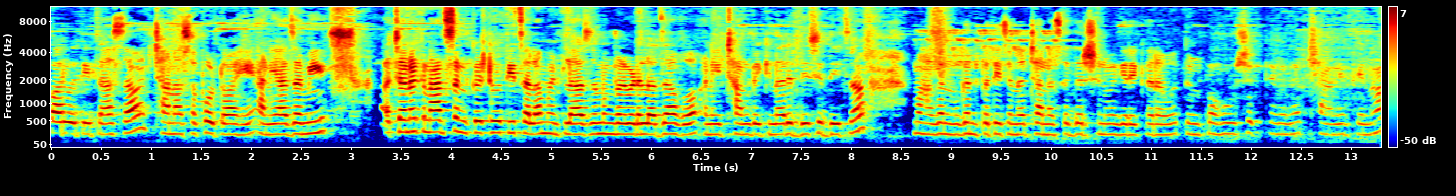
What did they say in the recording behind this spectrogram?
पार्वतीचा असा छान असा फोटो आहे. आणि आज आम्ही अचानक ना आज संकष्ट होती चला म्हटलं आज मंगळवेड्याला जावं आणि छानपैकी ना रिद्धिसिद्धीचं महागण गणपतीचं ना छान असं दर्शन वगैरे करावं. तुम्ही पाहू शकते बघा छान येते ना.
